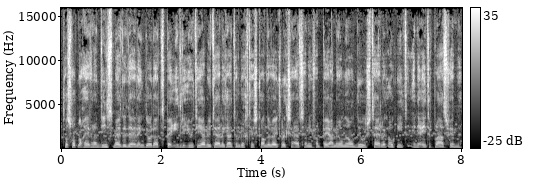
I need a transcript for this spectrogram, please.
tot slot nog even een dienstmededeling. Doordat PI3UTR nu tijdelijk uit de lucht is, kan de wekelijkse uitzending van PA00 Nieuws tijdelijk ook niet in de ether plaatsvinden.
